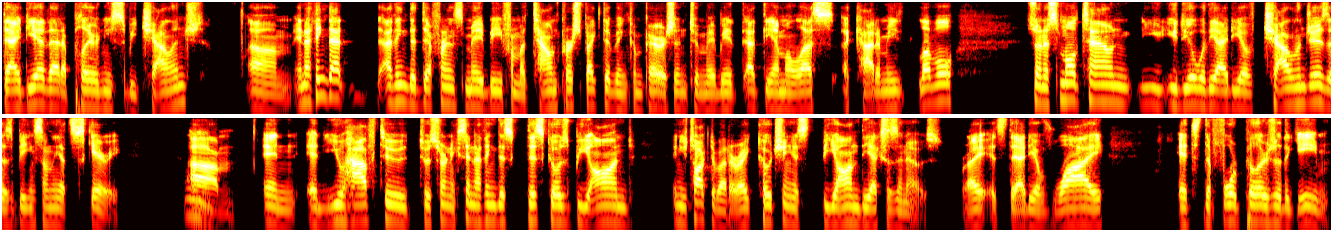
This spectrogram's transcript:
the idea that a player needs to be challenged. Um, and I think that I think the difference may be from a town perspective in comparison to maybe at the MLS academy level. So in a small town, you, you deal with the idea of challenges as being something that's scary. Mm. Um, and and you have to to a certain extent. I think this this goes beyond, and you talked about it, right? Coaching is beyond the X's and O's, right? It's the idea of why it's the four pillars of the game.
